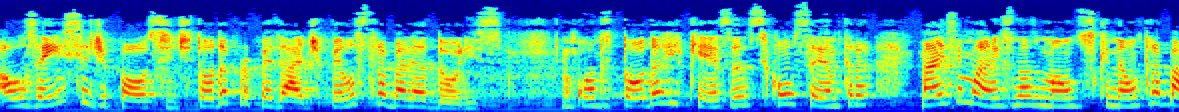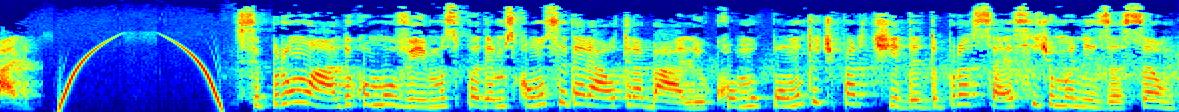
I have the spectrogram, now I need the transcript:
a ausência de posse de toda a propriedade pelos trabalhadores, enquanto toda a riqueza se concentra mais e mais nas mãos dos que não trabalham. Se por um lado, como vimos, podemos considerar o trabalho como ponto de partida do processo de humanização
